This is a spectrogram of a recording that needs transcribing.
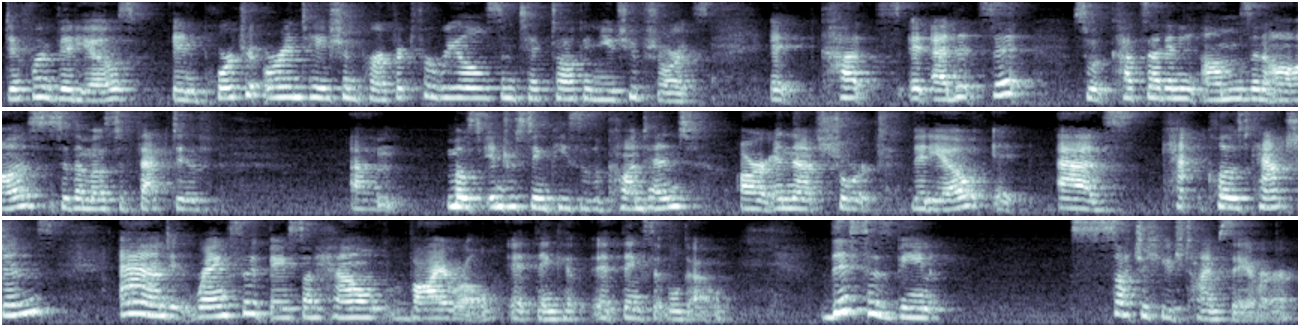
different videos in portrait orientation, perfect for Reels and TikTok and YouTube Shorts. It cuts, it edits it, so it cuts out any ums and ahs. So the most effective, um, most interesting pieces of content are in that short video. It adds ca- closed captions and it ranks it based on how viral it think it, it thinks it will go this has been such a huge time saver.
